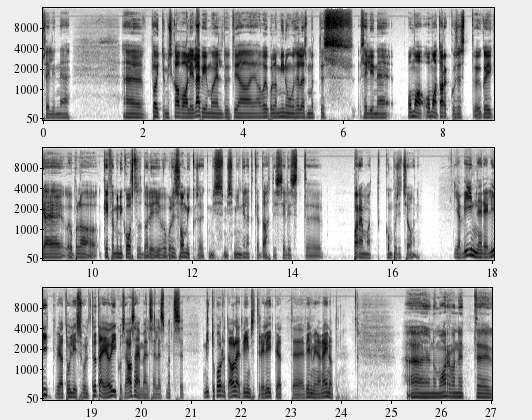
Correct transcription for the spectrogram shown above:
selline äh, toitumiskava oli läbimõeldud ja, ja võib-olla minu selles mõttes selline oma, oma tarkusest kõige võib-olla kehvemini koostatud oli võib-olla siis hommikusöök, mis, mis mingil hetkel tahtis sellist äh, paremat kompositsiooni. ja viimne reliikvia tuli sul Tõde ja õiguse asemel selles mõttes, et mitu korda oled Viimset reliikviat äh, filmina näinud? Äh, no ma arvan, et äh,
